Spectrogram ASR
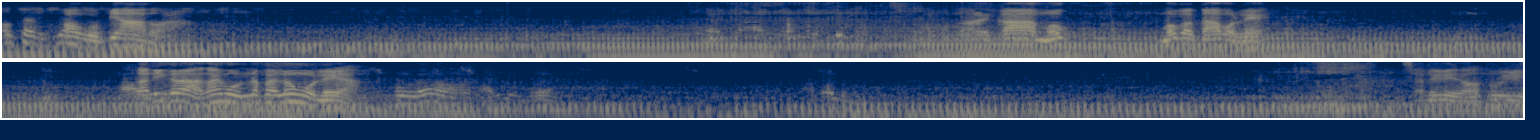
အောက်ထပ်အောက်ကိုပြားသွားတာအာ ကားမုတ်မုတ်ကကားပေါ်လဲတန်ဒီကရာဆိုင်မို့နှစ်ဖက်လုံးကိုလဲอ่ะပုံလဲတော့ဆရာလေးတွေတော့သွေး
